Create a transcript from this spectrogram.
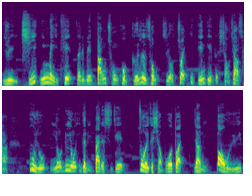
与其你每天在那边当冲或隔日冲，只有赚一点点的小价差，不如你用利用一个礼拜的时间做一个小波段，让你鲍鱼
